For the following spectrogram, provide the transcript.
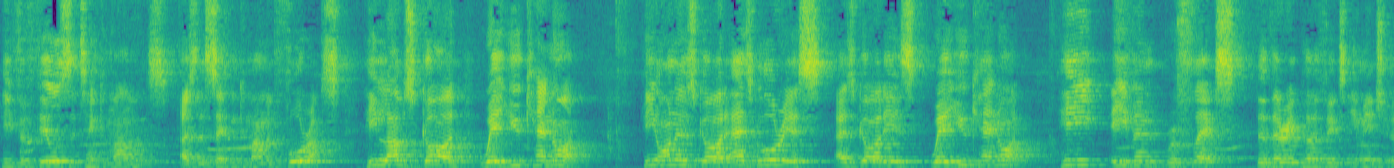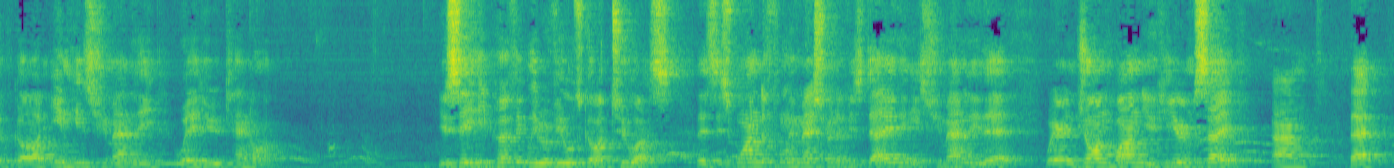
he fulfills the Ten Commandments as the second commandment for us. He loves God where you cannot. He honors God as glorious as God is where you cannot. He even reflects the very perfect image of God in his humanity where you cannot. You see, he perfectly reveals God to us. There's this wonderful enmeshment of his deity and his humanity there, where in John 1 you hear him say um, that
